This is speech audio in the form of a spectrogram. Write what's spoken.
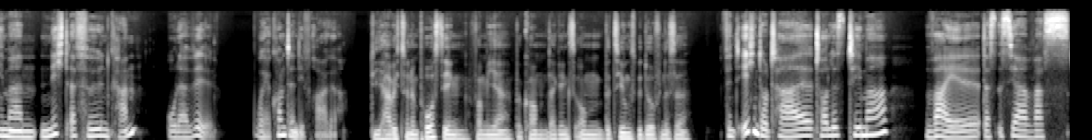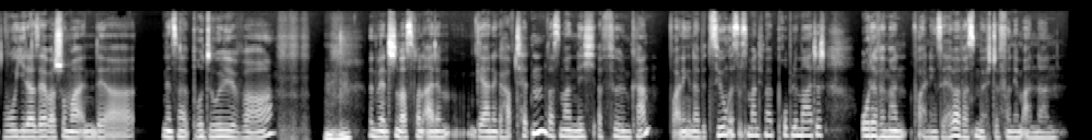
die man nicht erfüllen kann oder will? Woher kommt denn die Frage? Die habe ich zu einem Posting von mir bekommen. Da ging es um Beziehungsbedürfnisse. Finde ich ein total tolles Thema, weil das ist ja was, wo jeder selber schon mal in der, ich mal Bredouille war. Mhm. Wenn Menschen was von einem gerne gehabt hätten, was man nicht erfüllen kann vor allen Dingen in einer Beziehung ist es manchmal problematisch. Oder wenn man vor allen Dingen selber was möchte von dem anderen,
